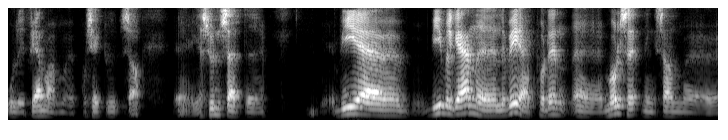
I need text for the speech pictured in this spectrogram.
rulle et fjernvarmeprojekt ud. Så øh, jeg synes, at øh, vi, er, vi vil gerne øh, levere på den øh, målsætning, som øh,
